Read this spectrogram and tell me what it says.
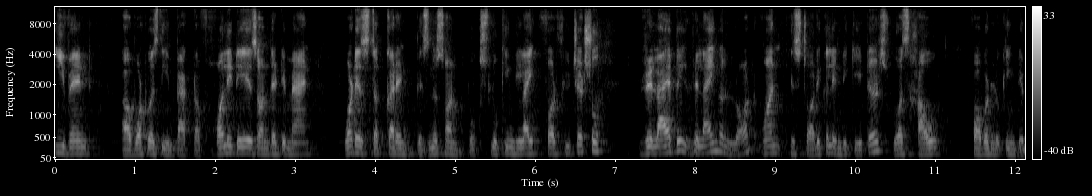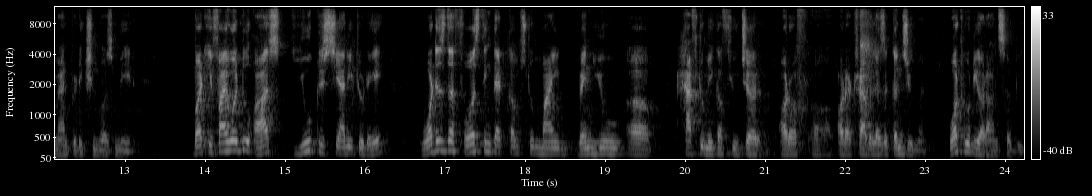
event, uh, what was the impact of holidays on the demand, what is the current business on books looking like for future. So reliable, relying a lot on historical indicators was how forward-looking demand prediction was made. But if I were to ask you, Christiane, today, what is the first thing that comes to mind when you uh, have to make a future or of uh, or a travel as a consumer? What would your answer be?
